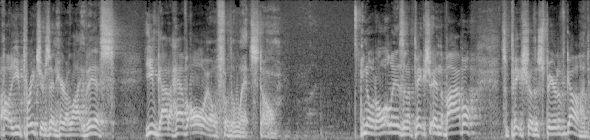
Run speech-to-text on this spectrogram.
All you preachers in here are like this. You've got to have oil for the whetstone. You know what oil is in a picture in the Bible? It's a picture of the Spirit of God.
